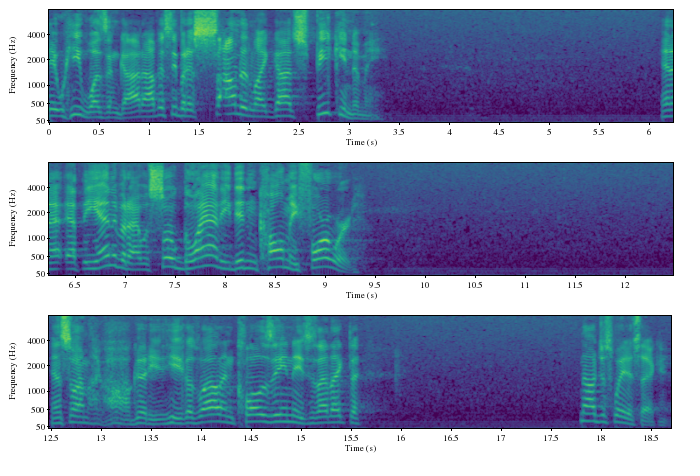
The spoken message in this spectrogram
it, he wasn't God, obviously, but it sounded like God speaking to me. And at, at the end of it, I was so glad he didn't call me forward. And so I'm like, oh, good. He, he goes, well, in closing, he says, I'd like to. Now, just wait a second.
